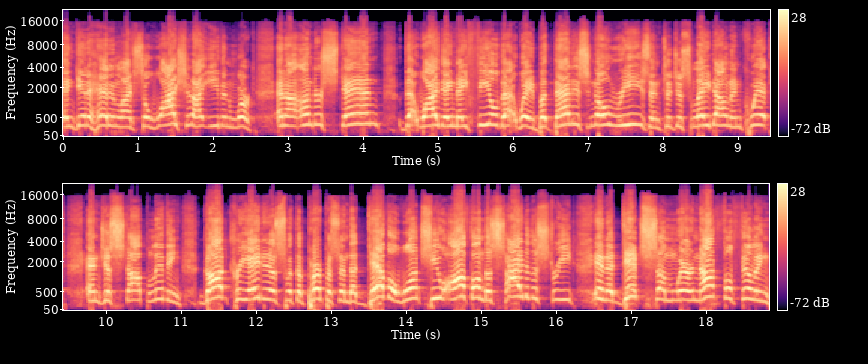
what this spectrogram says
and get ahead in life. So why should I even work? And I understand that why they may feel that way, but that is no reason to just lay down and quit and just stop living. God created us with a purpose and the devil wants you off on the side of the street in a ditch somewhere, not fulfilling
